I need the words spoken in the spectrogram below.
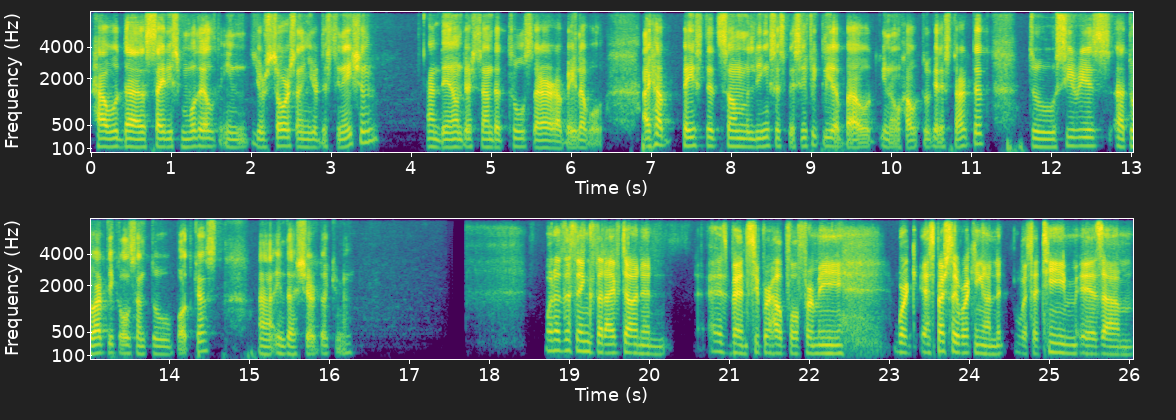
how the site is modeled in your source and your destination, and then understand the tools that are available. I have pasted some links specifically about you know how to get started to series, uh, to articles, and to podcasts uh, in the shared document. One of the things that I've done and has been super helpful for me, work especially working on with a team, is um,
